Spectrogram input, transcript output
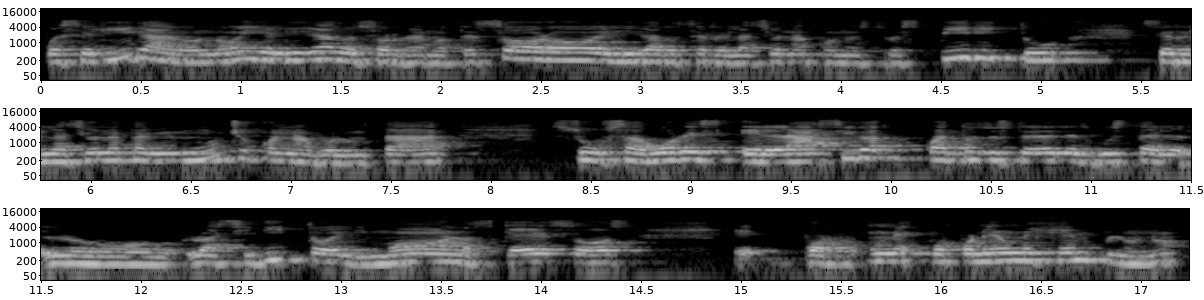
Pues el hígado, ¿no? Y el hígado es órgano tesoro, el hígado se relaciona con nuestro espíritu, se relaciona también mucho con la voluntad, su sabor es el ácido. ¿A cuántos de ustedes les gusta lo, acidito, el limón, los quesos? Eh, por, por, poner un ejemplo, ¿no?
